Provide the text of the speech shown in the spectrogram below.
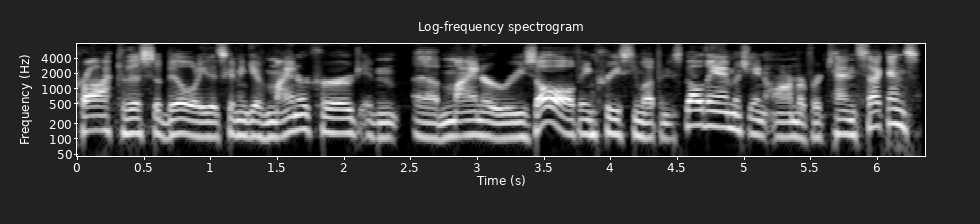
proc this ability that's going to give minor courage and uh, minor resolve, increasing weapon and spell damage and armor for 10 seconds.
